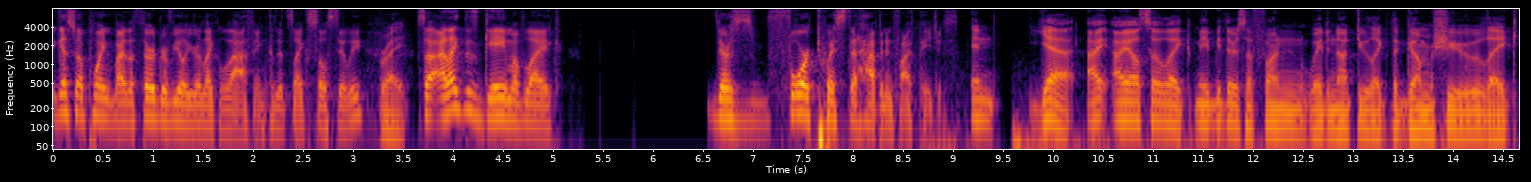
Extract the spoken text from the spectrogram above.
it gets to a point by the third reveal, you're like laughing because it's like so silly. Right. So I like this game of like. There's four twists that happen in five pages. And yeah, I I also like maybe there's a fun way to not do like the gumshoe like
